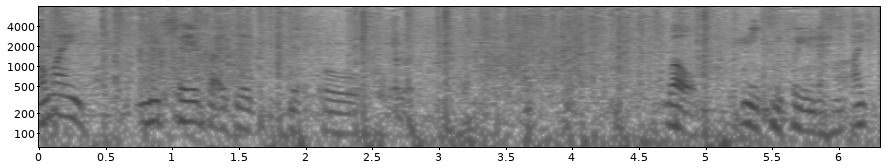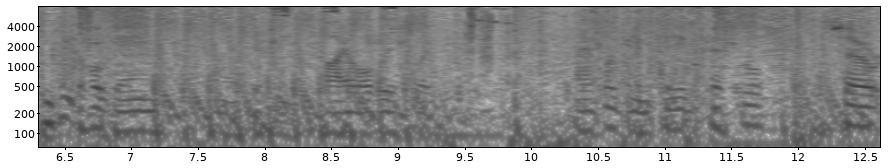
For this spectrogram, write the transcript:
On my, my save that I did before. Well, me completing the whole, I complete the whole game different file, obviously. I have like the Infinity Pistol, so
